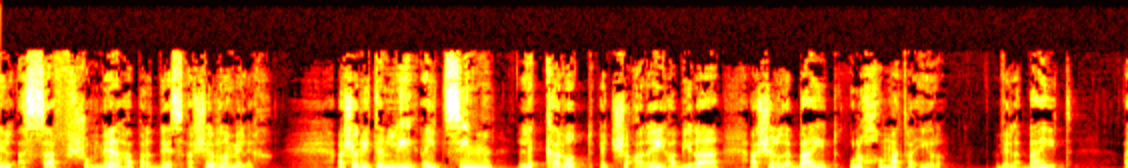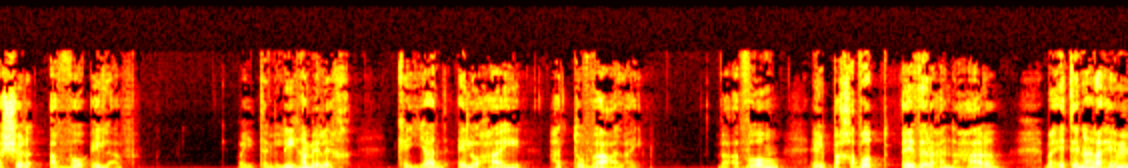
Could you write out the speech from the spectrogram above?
אל אסף שומר הפרדס אשר למלך, אשר ייתן לי עצים לקרות את שערי הבירה אשר לבית ולחומת העיר, ולבית אשר אבוא אליו. ויתן לי המלך כיד אלוהי הטובה עלי. ואבוא אל פחבות עבר הנהר, ואתנה להם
